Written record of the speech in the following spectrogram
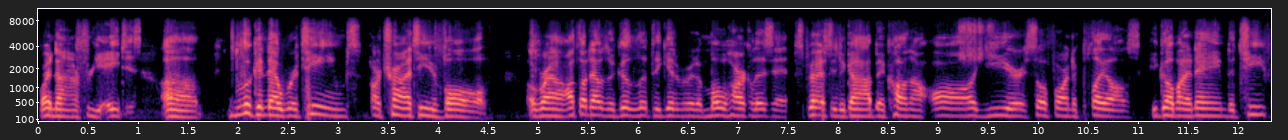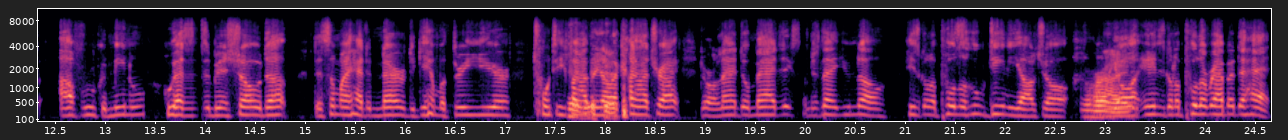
right now in free agents. Um, looking at where teams are trying to evolve around. I thought that was a good look to get rid of Mo Harkless and especially the guy I've been calling out all year so far in the playoffs. He go by the name the Chief Al-Farouq Aminu, who hasn't been showed up. Then somebody had the nerve to give him a three-year, $25 million contract. The Orlando Magic. I'm just letting you know he's gonna pull a Houdini out y'all, y'all Right. and he's gonna pull a rabbit of the hat.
